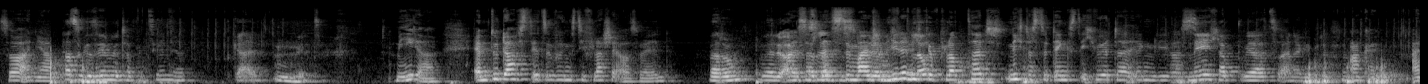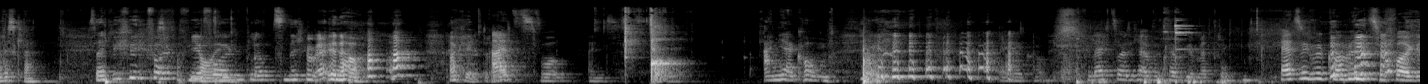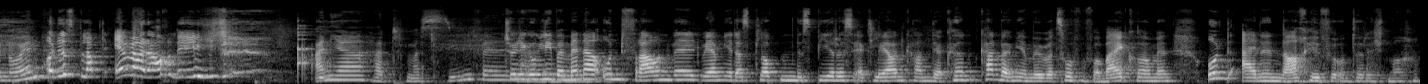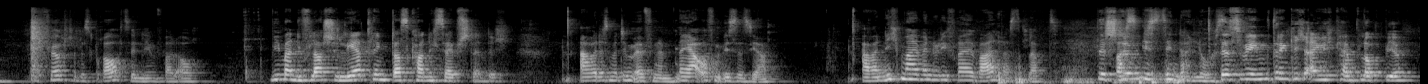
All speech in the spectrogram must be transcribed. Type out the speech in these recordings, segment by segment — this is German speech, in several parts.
So, Anja. Hast du gesehen, wir tapezieren ja. Geil. Mhm. Mega. Ähm, du darfst jetzt übrigens die Flasche auswählen. Warum? Weil du Angst hast, das letzte Mal schon wieder nicht geploppt hat. Nicht, dass du denkst, ich würde da irgendwie was. Nee, ich habe ja zu einer gegriffen. Okay, alles klar. Seit wie vielen Folgen? Vier Neun. Folgen ploppt es nicht mehr. Genau. Okay, drei, eins, zwei, eins. Anja, komm. Komm. Vielleicht sollte ich einfach kein Bier mehr trinken. Herzlich willkommen zu Folge 9. Und es ploppt immer noch nicht. Anja hat massive. Entschuldigung, Nein. liebe Männer- und Frauenwelt, wer mir das Ploppen des Bieres erklären kann, der kann, kann bei mir im Überzofen vorbeikommen und einen Nachhilfeunterricht machen. Ich fürchte, das braucht es in dem Fall auch. Wie man die Flasche leer trinkt, das kann ich selbstständig. Aber das mit dem Öffnen, naja, offen ist es ja. Aber nicht mal, wenn du die freie Wahl hast, klappt. Das stimmt. Was ist denn da los? Deswegen trinke ich eigentlich kein Ploppbier.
